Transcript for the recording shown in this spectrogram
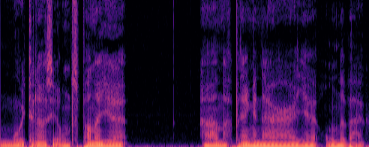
moeiteloos, heel ontspannen je aandacht brengen naar je onderbuik.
